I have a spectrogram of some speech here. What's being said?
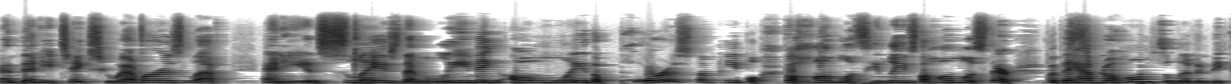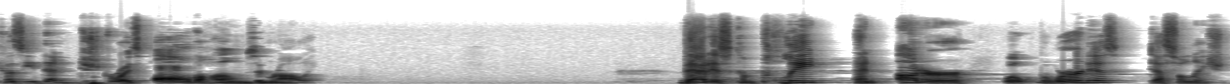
And then he takes whoever is left and he enslaves them, leaving only the poorest of people, the homeless. He leaves the homeless there, but they have no homes to live in because he then destroys all the homes in Raleigh. That is complete and utter, what the word is, desolation.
